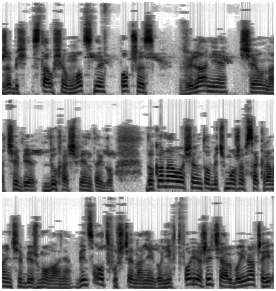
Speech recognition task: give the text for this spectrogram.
żebyś stał się mocny poprzez wylanie się na ciebie Ducha Świętego. Dokonało się to być może w sakramencie bierzmowania, więc otwórzcie na niego. Niech twoje życie, albo inaczej,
